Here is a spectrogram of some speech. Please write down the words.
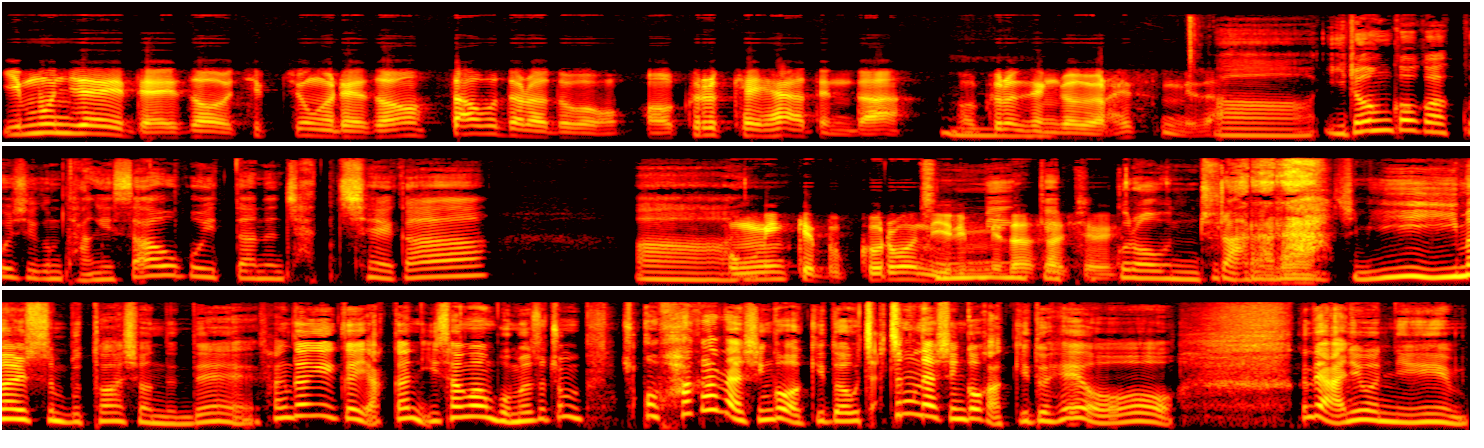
이 문제에 대해서 집중을 해서 싸우더라도 어, 그렇게 해야 된다. 어, 음. 그런 생각을 했습니다. 아 이런 거 갖고 지금 당이 싸우고 있다는 자체가 아 국민께 부끄러운 일입니다, 국민께 사실. 부끄러운 줄 알아라. 지금 이, 이 말씀부터 하셨는데 상당히 그 약간 이 상황 보면서 좀 조금 화가 나신 것 같기도 하고 짜증 나신 것 같기도 해요. 근데 안 의원님,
